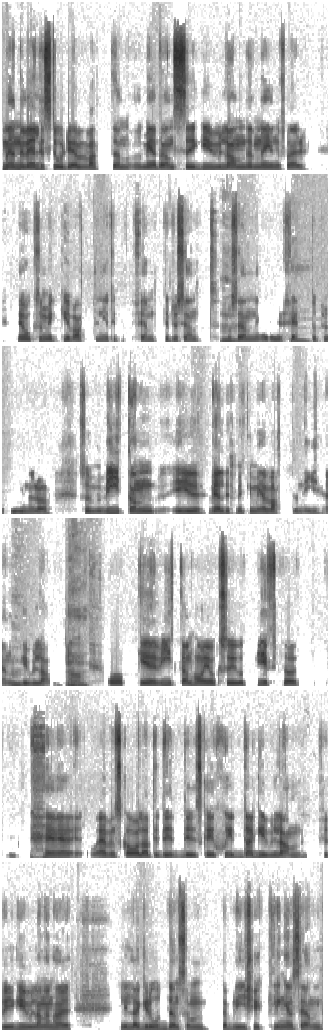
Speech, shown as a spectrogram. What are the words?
Men väldigt stor del vatten. Medan gulan den är ungefär, det är också mycket vatten i typ 50 procent. Mm. Och sen är det ju fett Mm. och proteiner. Då. Så vitan är ju väldigt mycket mer vatten i än Mm. gulan. Mm. Och eh, vitan har ju också i uppgift att, eh, och även skala, att det, det ska ju skydda gulan. För det är gulan den här lilla grodden som ska bli kycklingen sen.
